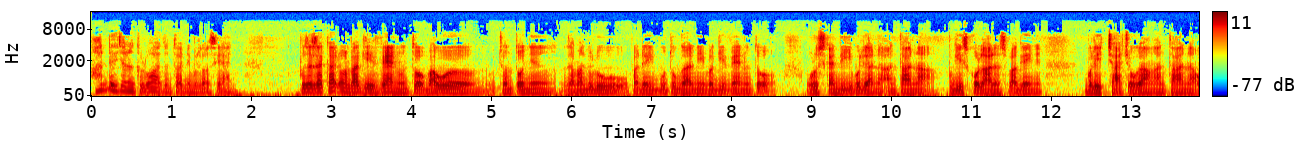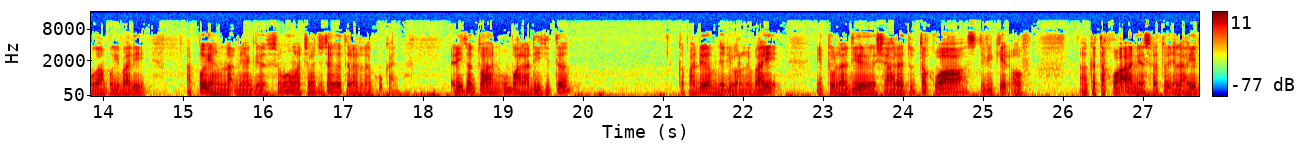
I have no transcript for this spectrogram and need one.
Ada jalan keluar tuan-tuan Melaka Sian pusat zakat pun bagi van untuk bawa contohnya zaman dulu pada ibu tunggal ni bagi van untuk uruskan diri boleh anak hantar anak pergi sekolah dan sebagainya. Boleh charge orang hantar anak orang pergi balik. Apa yang nak niaga? Semua macam-macam cara telah dilakukan. Jadi tuan-tuan ubahlah diri kita kepada menjadi orang yang baik. Itulah dia syahadatul taqwa certificate of ketakwaan yang sepatutnya lahir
